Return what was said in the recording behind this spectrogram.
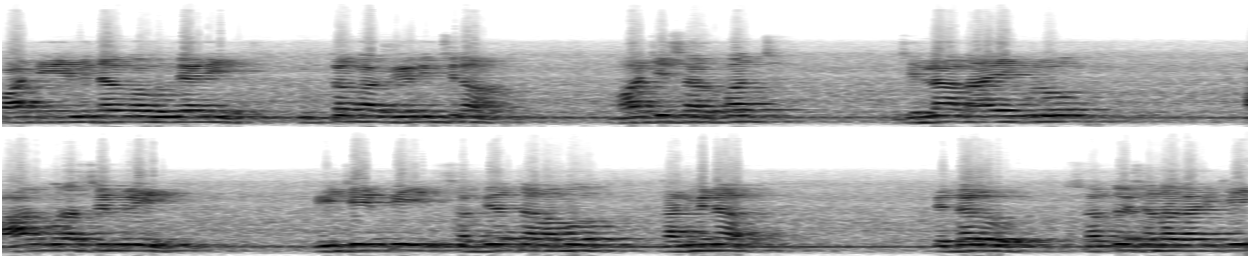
పార్టీ ఏ విధంగా ఉంది అని క్లుప్తంగా వివరించిన మాజీ సర్పంచ్ జిల్లా నాయకులు ఆర్మూర్ అసెంబ్లీ బీజేపీ సభ్యత్వ నమోద్ కన్వీనర్ పెద్దలు సంతోష్ అన్న గారికి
